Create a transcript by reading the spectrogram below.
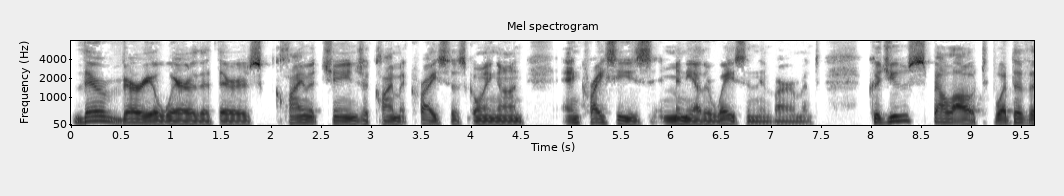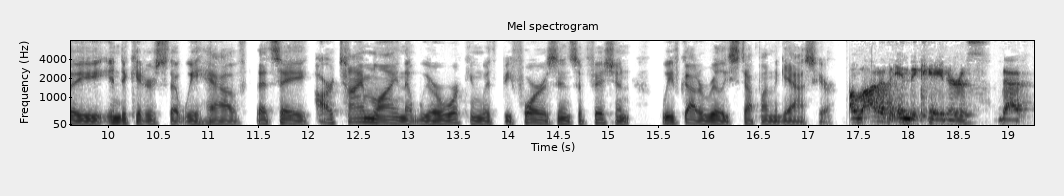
they're very aware that there's climate change, a climate crisis going on, and crises in many other ways in the environment. Could you spell out what are the indicators that we have that say our timeline that we were working with before is insufficient? We've got to really step on the gas here. A lot of indicators that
